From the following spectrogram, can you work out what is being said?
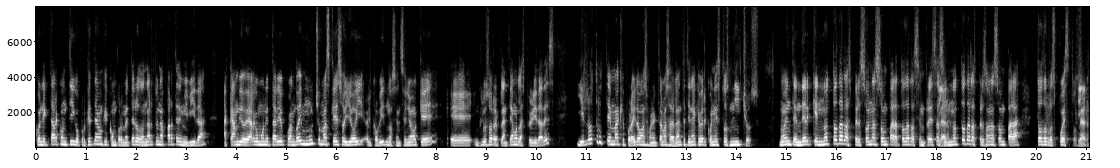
conectar contigo? ¿Por qué tengo que comprometer o donarte una parte de mi vida a cambio de algo monetario cuando hay mucho más que eso? Y hoy el COVID nos enseñó que eh, incluso replanteamos las prioridades. Y el otro tema que por ahí lo vamos a conectar más adelante tiene que ver con estos nichos. No entender que no todas las personas son para todas las empresas Claro. y no todas las personas son para todos los puestos. Claro.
